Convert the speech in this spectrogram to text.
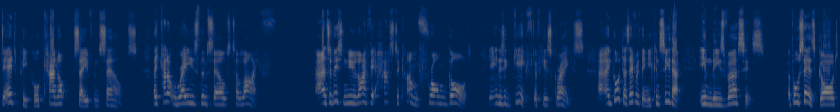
Dead people cannot save themselves, they cannot raise themselves to life. And so, this new life, it has to come from God. It is a gift of His grace. And God does everything. You can see that in these verses. Paul says God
